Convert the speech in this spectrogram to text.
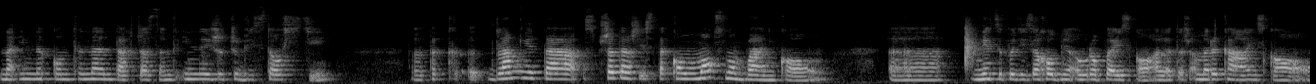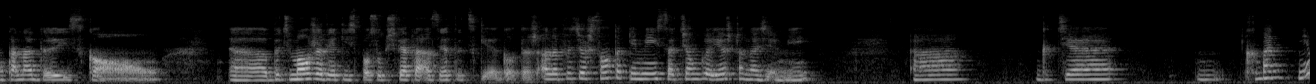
na innych kontynentach, czasem w innej rzeczywistości. E, Tak, e, dla mnie ta sprzedaż jest taką mocną bańką, nie chcę powiedzieć zachodnioeuropejską, ale też amerykańską, kanadyjską, być może w jakiś sposób świata azjatyckiego też, ale przecież są takie miejsca ciągle jeszcze na Ziemi, e, gdzie mm, chyba nie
